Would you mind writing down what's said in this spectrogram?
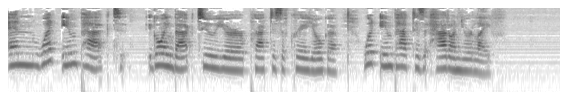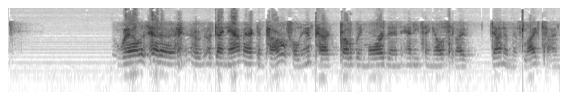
And what impact, going back to your practice of Kriya Yoga, what impact has it had on your life? Well, it's had a, a, a dynamic and powerful impact, probably more than anything else that I've done in this lifetime,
